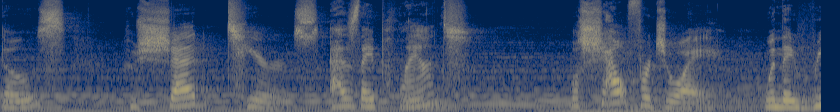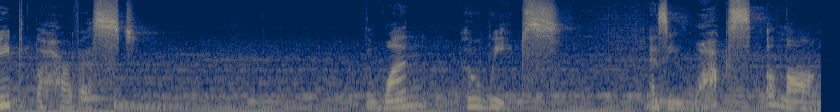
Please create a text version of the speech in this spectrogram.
Those who shed tears as they plant will shout for joy when they reap the harvest. The one who weeps as he walks along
